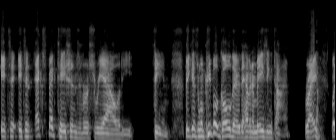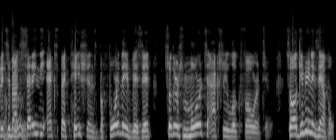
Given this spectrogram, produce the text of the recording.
it's a, it's an expectations versus reality theme because when people go there, they have an amazing time, right? Yeah, but it's absolutely. about setting the expectations before they visit, so there's more to actually look forward to. So I'll give you an example.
